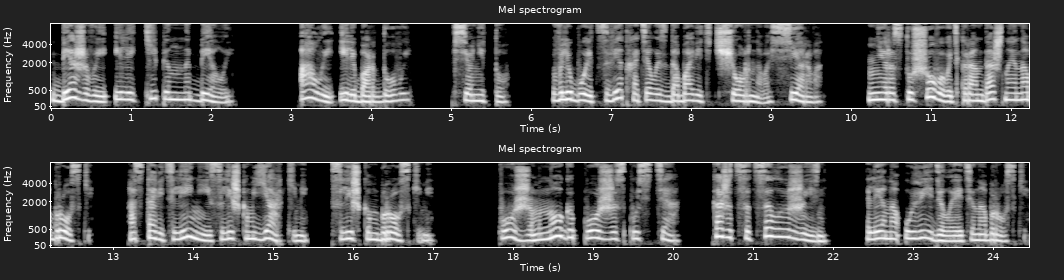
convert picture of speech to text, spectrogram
Бежевый или кипенно-белый алый или бордовый. Все не то. В любой цвет хотелось добавить черного, серого. Не растушевывать карандашные наброски, оставить линии слишком яркими, слишком броскими. Позже, много позже спустя, кажется, целую жизнь, Лена увидела эти наброски.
